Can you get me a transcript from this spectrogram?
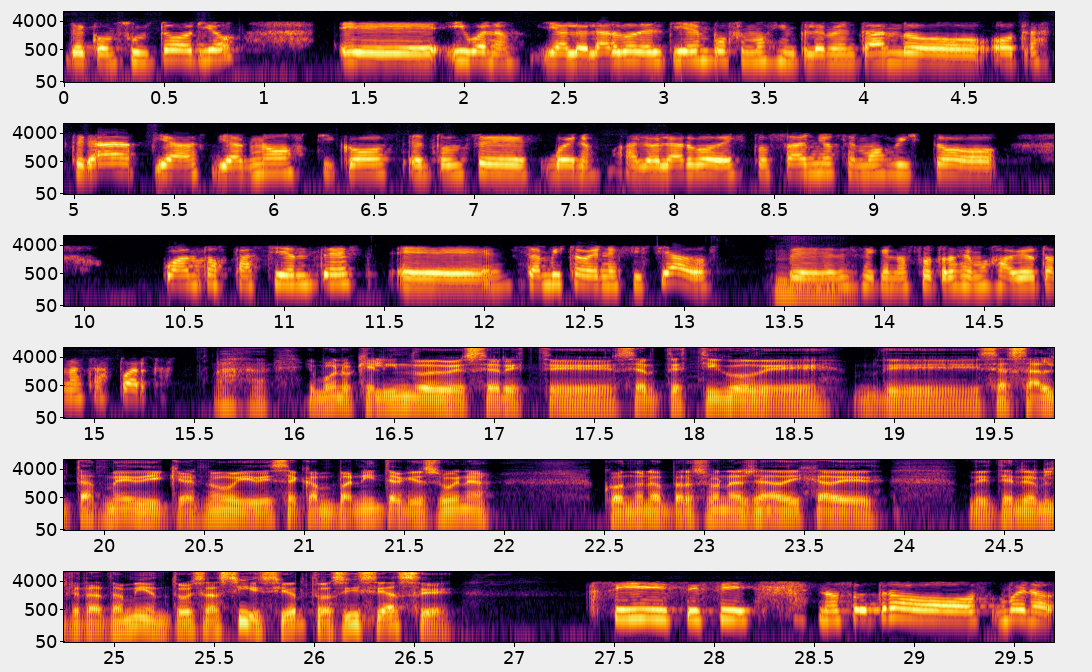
de consultorio eh, y bueno y a lo largo del tiempo fuimos implementando otras terapias diagnósticos entonces bueno a lo largo de estos años hemos visto cuántos pacientes eh, se han visto beneficiados desde que nosotros hemos abierto nuestras puertas. Y bueno, qué lindo debe ser este ser testigo de, de, esas altas médicas, ¿no? Y de esa campanita que suena cuando una persona ya deja de, de tener el tratamiento. Es así, ¿cierto? Así se hace. Sí, sí, sí. Nosotros, bueno,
